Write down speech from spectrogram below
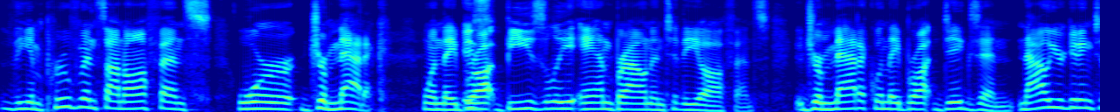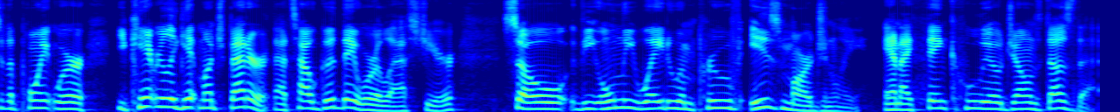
the improvements on offense were dramatic when they brought Beasley and Brown into the offense. Dramatic when they brought Diggs in. Now you're getting to the point where you can't really get much better. That's how good they were last year. So the only way to improve is marginally. And I think Julio Jones does that.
